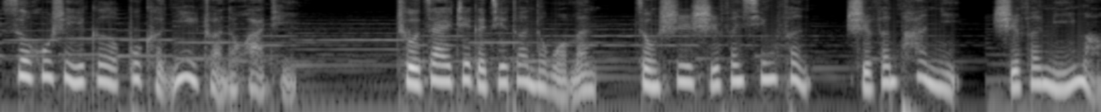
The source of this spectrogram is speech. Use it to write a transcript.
似乎是一个不可逆转的话题。处在这个阶段的我们，总是十分兴奋、十分叛逆、十分迷茫。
